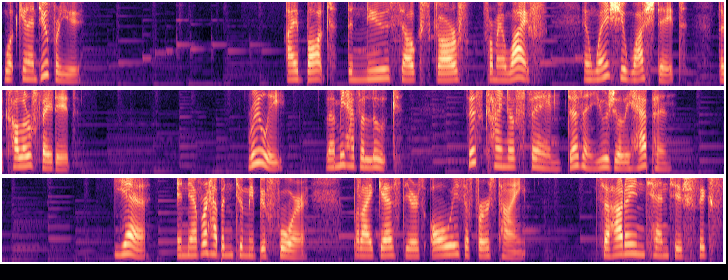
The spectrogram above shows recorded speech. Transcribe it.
What can I do for you? I bought the new silk scarf for my wife, and when she washed it, the color faded. Really? Let me have a look. This kind of thing doesn't usually happen. Yeah, it never happened to me before, but I guess there's always a first time. So, how do you intend to fix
